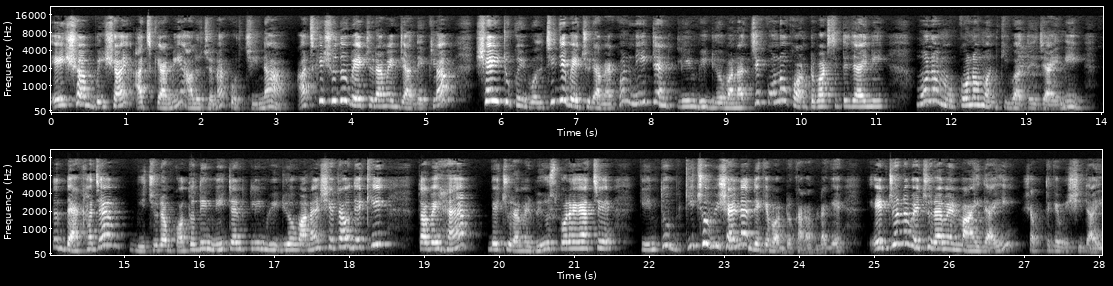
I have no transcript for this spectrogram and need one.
এইসব বিষয় আজকে আমি আলোচনা করছি না। আজকে শুধু বেচুরামের যা দেখলাম, সেইটুকুই বলছি যে বেচুরাম এখন নিট অ্যান্ড ক্লিন ভিডিও বানাচ্ছে, কোনো কন্ট্রোভার্সিতে যায়নি। মনো কোনো মন কি বাতে যায়নি। তো দেখা যাক, বেচুরাম কতদিন নিট অ্যান্ড ক্লিন ভিডিও বানায় সেটাও দেখি। তবে হ্যাঁ বেচুরামের ভিউজ পড়ে গেছে, কিন্তু কিছু বিষয় না দেখে বড্ড খারাপ লাগে। এর জন্য বেচুরামের মাই দায়ী সব থেকে বেশি দায়ী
